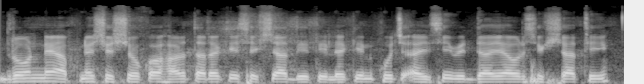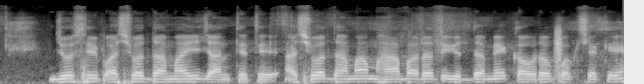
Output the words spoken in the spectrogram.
द्रोण ने अपने शिष्यों को हर तरह की शिक्षा दी थी, लेकिन कुछ ऐसी विद्याएँ और शिक्षा थी, जो सिर्फ़ अश्वत्थामा ही जानते थे। अश्वत्थामा महाभारत युद्ध में कौरव पक्ष के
